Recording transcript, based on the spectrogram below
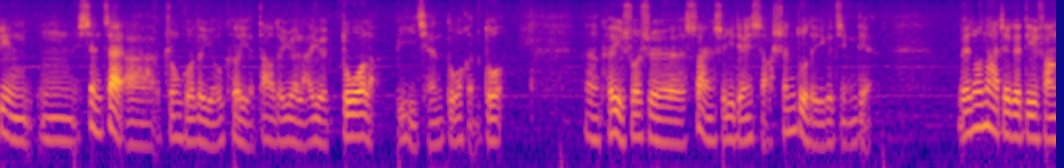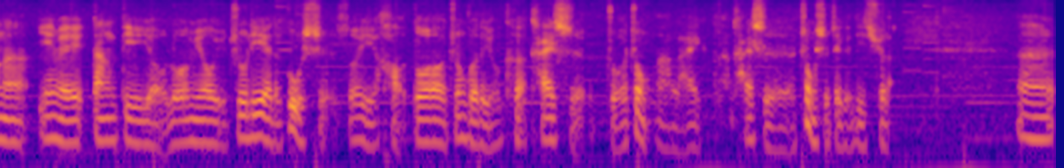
并嗯，现在啊，中国的游客也到的越来越多了，比以前多很多。嗯，可以说是算是一点小深度的一个景点。维罗纳这个地方呢，因为当地有罗密欧与朱丽叶的故事，所以好多中国的游客开始着重啊，来开始重视这个地区了。嗯，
